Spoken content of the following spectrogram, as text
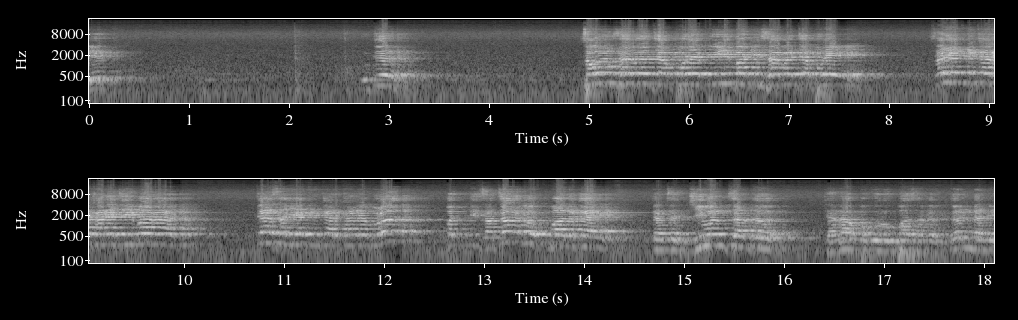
एक कुठे? चव्हाण पुढे पिढी पाटील साहेबांच्या पुढे. सह्याद्री कारखान्याची इमारत. त्या सह्याद्री कारखान्यामुळं बत्तीस हजार लोक मालक आहे त्यांचं जीवन चालतं. त्याला बघून उपासाने दंड आणि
